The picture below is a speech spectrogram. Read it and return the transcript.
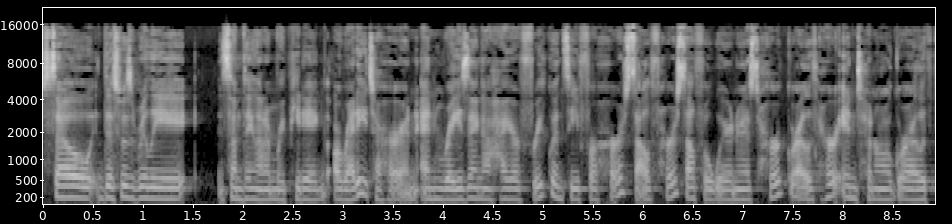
So this was really something that I'm repeating already to her and, and raising a higher frequency for herself, her self awareness, her growth, her internal growth,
